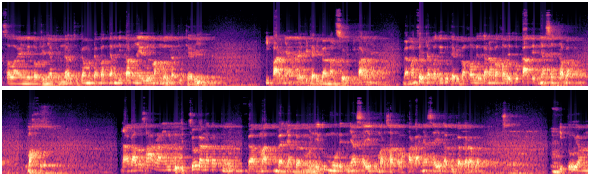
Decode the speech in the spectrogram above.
selain metodenya benar juga mendapatkan kitab Nailul Makmul tadi dari iparnya berarti dari Mbak Mansur iparnya Mbak Mansur dapat itu dari Mbak Khalil karena Mbak Khalil itu katibnya siapa? Mahfud Nah kalau sarang itu bejo karena tadi Bamat banyak bangun itu muridnya Sayyid Umar Sato, kakaknya Sayyid Abu Bakar? Itu yang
